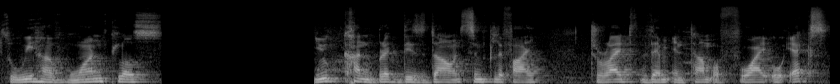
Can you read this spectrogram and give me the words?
So we have 1 plus, you can break this down, simplify to write them in terms of y or x.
